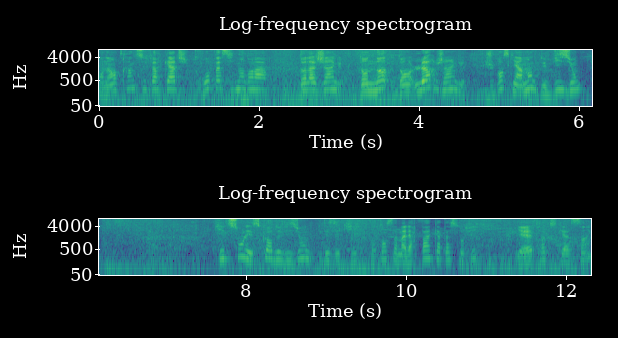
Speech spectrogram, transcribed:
On est en train de se faire catch trop facilement dans la, dans la jungle, dans, no- dans leur jungle. Je pense qu'il y a un manque de vision. Quels sont les scores de vision des équipes Pourtant, ça m'a l'air pas catastrophique. Il y a Etrox qui a 5.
